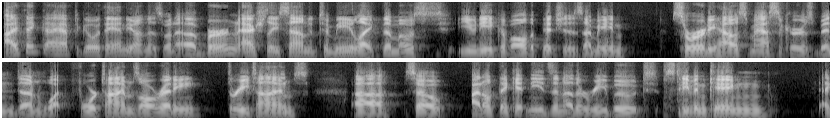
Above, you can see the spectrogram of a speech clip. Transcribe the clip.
I think I have to go with Andy on this one. Uh, Burn actually sounded to me like the most unique of all the pitches. I mean, Sorority House Massacre has been done what four times already, three times. Uh, so I don't think it needs another reboot. Stephen King, I,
